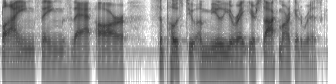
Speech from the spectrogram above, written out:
buying things that are supposed to ameliorate your stock market risk.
